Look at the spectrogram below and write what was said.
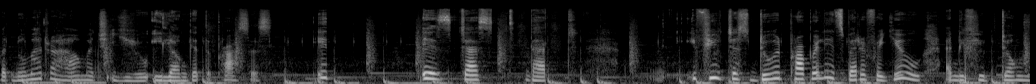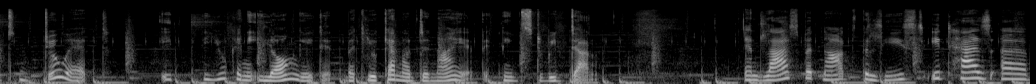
But no matter how much you elongate the process, it is just that if you just do it properly, it's better for you, and if you don't do it, it you can elongate it but you cannot deny it it needs to be done And last but not the least, it has a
